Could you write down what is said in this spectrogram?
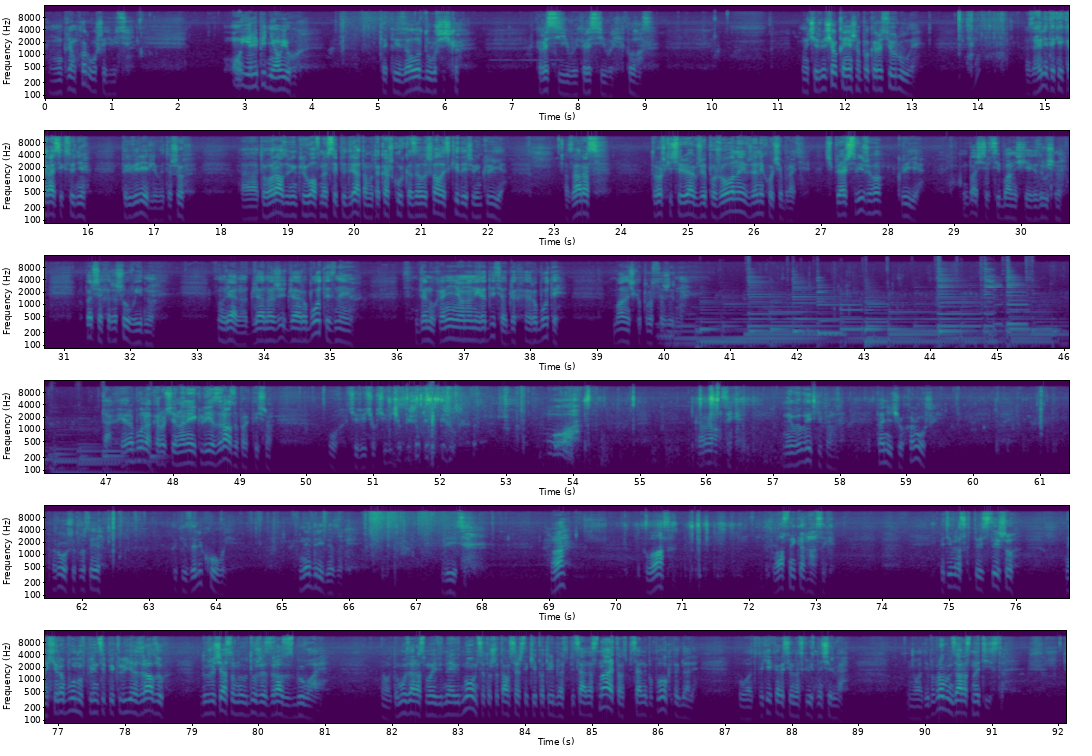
Ну прям хороший дивіться. Ой, еле підняв його. Такий заладошечка. Красивий, красивий, клас. Ну червячок, конечно, по карасю руле. Взагалі такий карасик сьогодні привередливий, то що того разу він клював на все підряд, там така шкурка залишалась, кидаєш, він клює. А зараз трошки черв'як вже пожований, вже не хоче брати. Чіпляєш свіжого, клює. Бачите, ці баночки як зручно. По-перше, хорошо видно. Ну реально, для ножи, для роботи з нею, для ну, хранення вона не годиться, а для роботи баночка просто жирна. Так, герабуна, коротше, на неї клює зразу практично. О, червячок, червячок, пішов, пішов, пішов. О! Карасик. Невеликий, правда. Та нічого, хороший. Хороший, просто я такий заліковий. Не дріб'язок. Дивіться. А? Клас. Класний карасик. Хотів розповісти, що на хірабуну в принципі клює зразу дуже часто ну, дуже зразу збиває. От, тому зараз ми від неї відмовимося, тому що там все ж таки потрібна спеціальна снасть, там спеціальний поплавок і так далі. От, такі карасі у нас клюють на черв'я. От, і попробуємо зараз на тісто.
